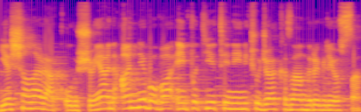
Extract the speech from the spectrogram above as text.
yaşanarak oluşuyor. Yani anne baba empati yeteneğini çocuğa kazandırabiliyorsa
